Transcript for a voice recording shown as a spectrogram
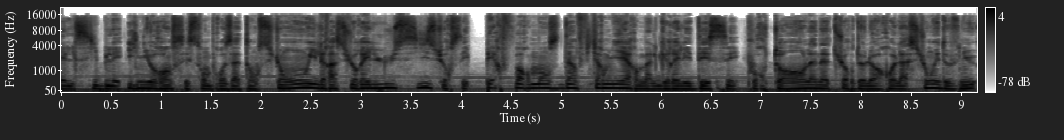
qu'elle. Ignorant ses sombres attentions, il rassurait Lucie sur ses performances d'infirmière malgré les décès. Pourtant, la nature de leur relation est devenue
